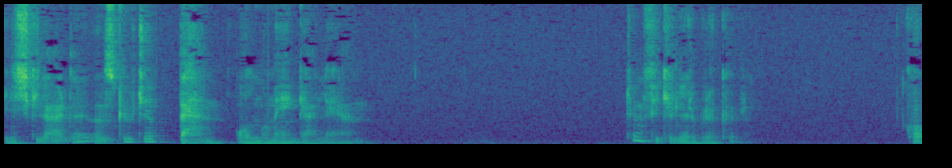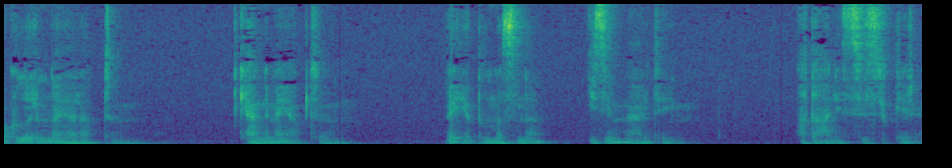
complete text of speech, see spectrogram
İlişkilerde özgürce ben olmamı engelleyen tüm fikirleri bırakıyorum. Korkularımla yarattığım, kendime yaptığım ve yapılmasına izin verdiğim adaletsizlikleri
